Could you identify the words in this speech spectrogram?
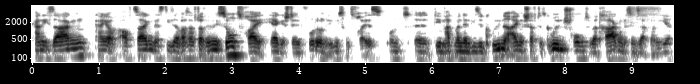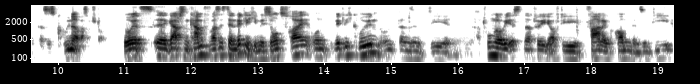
kann ich sagen, kann ich auch aufzeigen, dass dieser Wasserstoff emissionsfrei hergestellt wurde und emissionsfrei ist. Und äh, dem hat man dann diese grüne Eigenschaft des grünen Stroms übertragen. Deswegen sagt man hier, das ist grüner Wasserstoff. So, jetzt äh, gab es einen Kampf, was ist denn wirklich emissionsfrei und wirklich grün? Und dann sind die Atomlobbyisten natürlich auf die Fahne gekommen, dann sind die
